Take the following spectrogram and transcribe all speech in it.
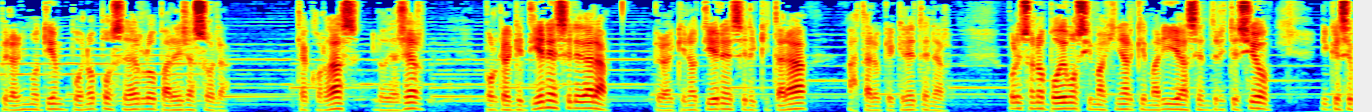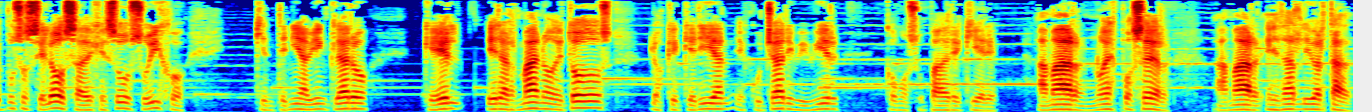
pero al mismo tiempo no poseerlo para ella sola. ¿Te acordás lo de ayer? Porque al que tiene se le dará, pero al que no tiene se le quitará hasta lo que cree tener. Por eso no podemos imaginar que María se entristeció, ni que se puso celosa de Jesús, su Hijo, quien tenía bien claro que Él era hermano de todos los que querían escuchar y vivir como su Padre quiere. Amar no es poseer, amar es dar libertad.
